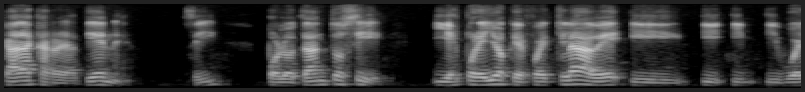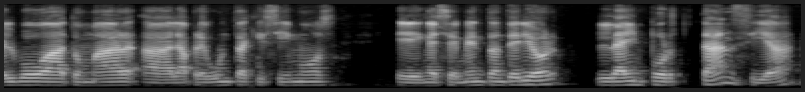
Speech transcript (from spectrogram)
cada carrera tiene, ¿sí? Por lo tanto, sí, y es por ello que fue clave y, y, vuelvo a tomar a la pregunta que hicimos en el segmento anterior, la importancia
